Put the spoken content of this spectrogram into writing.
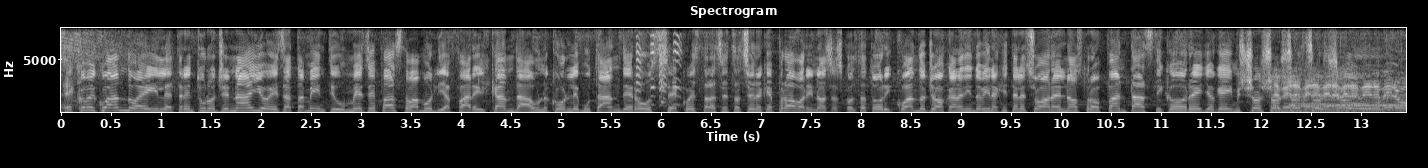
È come quando è il 31 gennaio, esattamente un mese fa, stavamo lì a fare il countdown con le mutande rosse. Questa è la sensazione che provano i nostri ascoltatori quando giocano ad Indovina chi te le suona il nostro fantastico radio game show show show è show, vero, è vero, show. è vero, è vero.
